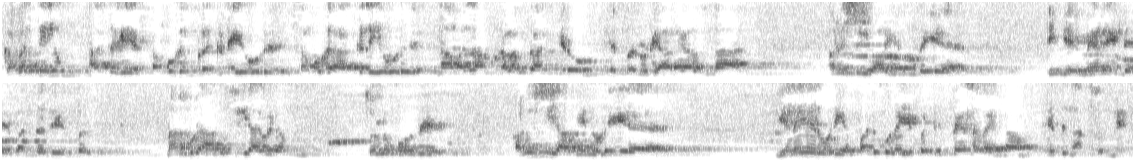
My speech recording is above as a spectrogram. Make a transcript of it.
களத்திலும் அத்தகைய சமூக பிரச்சனையோடு சமூக அக்கறையோடு நாம் எல்லாம் களம் காண்கிறோம் என்பதனுடைய அடையாளம் தான் அனுசுயாவினுடைய இங்கே மேடையிலே வந்தது என்பது. நான் கூட அனுசுயாவிடம் சொல்லும்போது அனுசுயாவினுடைய இணையருடைய படுகொலையை பற்றி பேச வேண்டாம் என்று நான் சொன்னேன்.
